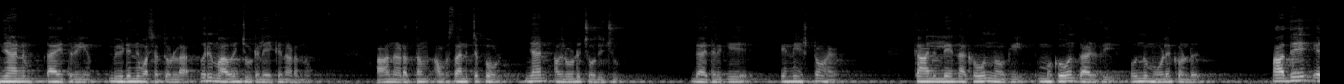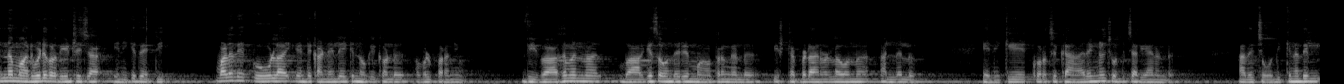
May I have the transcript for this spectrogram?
ഞാനും ഗായത്രിയും വീടിന് വശത്തുള്ള ഒരു മാവിൻ ചൂട്ടിലേക്ക് നടന്നു. ആ നടത്തം അവസാനിച്ചപ്പോൾ ഞാൻ അവരോട് ചോദിച്ചു ഗായത്രിക്ക് എന്നെ ഇഷ്ടമായോ? കാലിലെ നഖവും നോക്കി മുഖവും താഴ്ത്തി ഒന്ന് മൂളിക്കൊണ്ട് അതെ എന്ന മറുപടി പ്രതീക്ഷിച്ച എനിക്ക് തെറ്റി. വളരെ കൂളായി എന്റെ കണ്ണിലേക്ക് നോക്കിക്കൊണ്ട് അവൾ പറഞ്ഞു വിവാഹമെന്നാൽ ഭാഗ്യസൗന്ദര്യം മാത്രം കണ്ട് ഇഷ്ടപ്പെടാനുള്ള ഒന്ന് അല്ലല്ലോ. എനിക്ക് കുറച്ച് കാര്യങ്ങൾ ചോദിച്ചറിയാനുണ്ട്. അത് ചോദിക്കുന്നതിൽ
